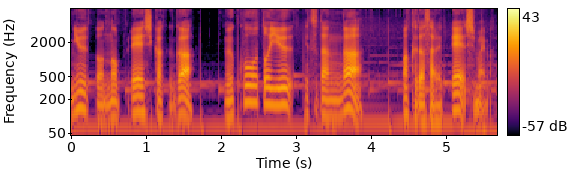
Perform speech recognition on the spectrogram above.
ニュートンのプレー資格が無効という決断が、ま、下されてしまいます。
